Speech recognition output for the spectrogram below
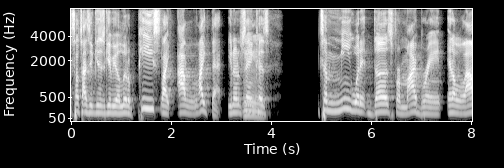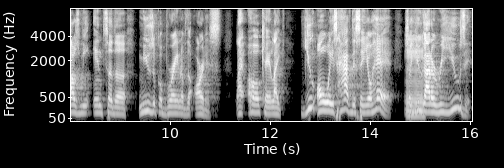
sometimes it just give you a little piece like I like that you know what I'm saying Mm. because to me what it does for my brain it allows me into the musical brain of the artist like oh, okay like you always have this in your head. So you Mhm. got to reuse it.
